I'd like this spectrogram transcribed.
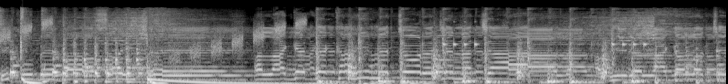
बेटी खूबे अलग देखही में चोर जे नचाल अभी लागल छे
